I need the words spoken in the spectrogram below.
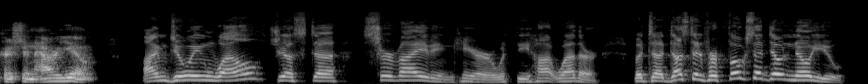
Christian. How are you? I'm doing well, just uh, surviving here with the hot weather. But, uh, Dustin, for folks that don't know you,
